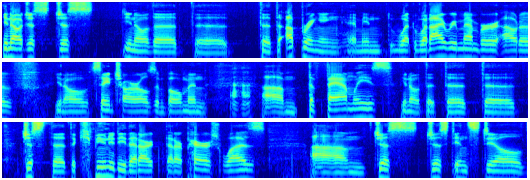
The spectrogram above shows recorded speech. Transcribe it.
you know, just just you know the the the the upbringing. I mean, what what I remember out of you know St. Charles and Bowman, Uh-huh. um, the families, you know, the the the just the the community that our that our parish was. Um, just just instilled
